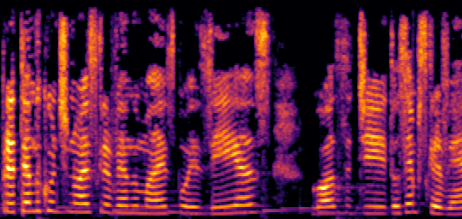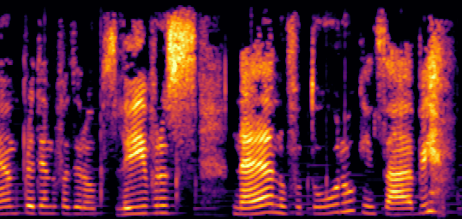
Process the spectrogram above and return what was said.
Pretendo continuar escrevendo mais poesias. Gosto de. tô sempre escrevendo. Pretendo fazer outros livros, né? No futuro, quem sabe.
